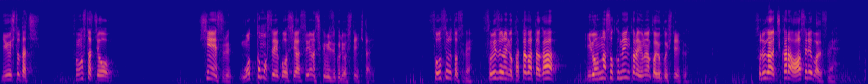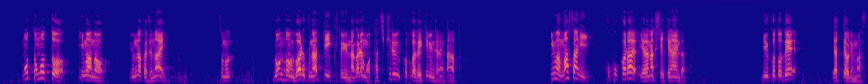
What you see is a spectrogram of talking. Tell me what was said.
いう人たちその人たちを支援する最も成功しやすいような仕組み作りをしていきたい。そうするとですねそれぞれの方々がいろんな側面から世の中を良くしていく。それが力を合わせればですねもっともっと今の世の中じゃないそのどんどん悪くなっていくという流れも断ち切ることができるんじゃないかなと今まさにここからやらなくちゃいけないんだということでやっております。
